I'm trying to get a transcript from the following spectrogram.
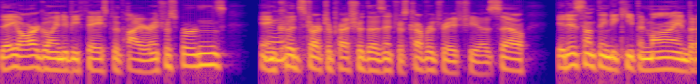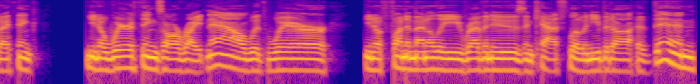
they are going to be faced with higher interest burdens and right. could start to pressure those interest coverage ratios. So it is something to keep in mind. But I think you know where things are right now with where you know fundamentally revenues and cash flow and EBITDA have been,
